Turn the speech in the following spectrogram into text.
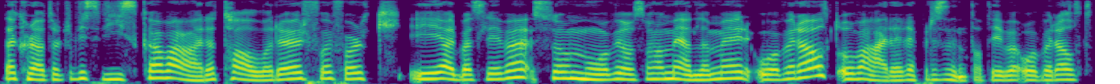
Det er klart at hvis vi skal være talerør for folk i arbeidslivet, så må vi også ha medlemmer overalt og være representative overalt.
